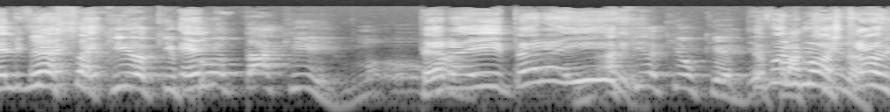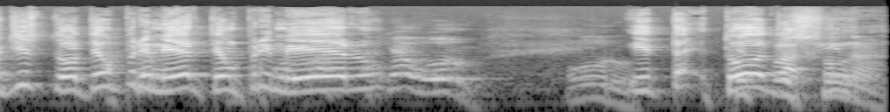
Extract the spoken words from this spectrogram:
Ele vinha- Essa aqui, ó, aqui, ele- pronto, tá aqui. Peraí, peraí. Aqui, aqui, o quê? Eu vou lhe mostrar os discos todos. Tem o primeiro, tem o primeiro. Aqui é ouro. Ouro. E tá- todos platina?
